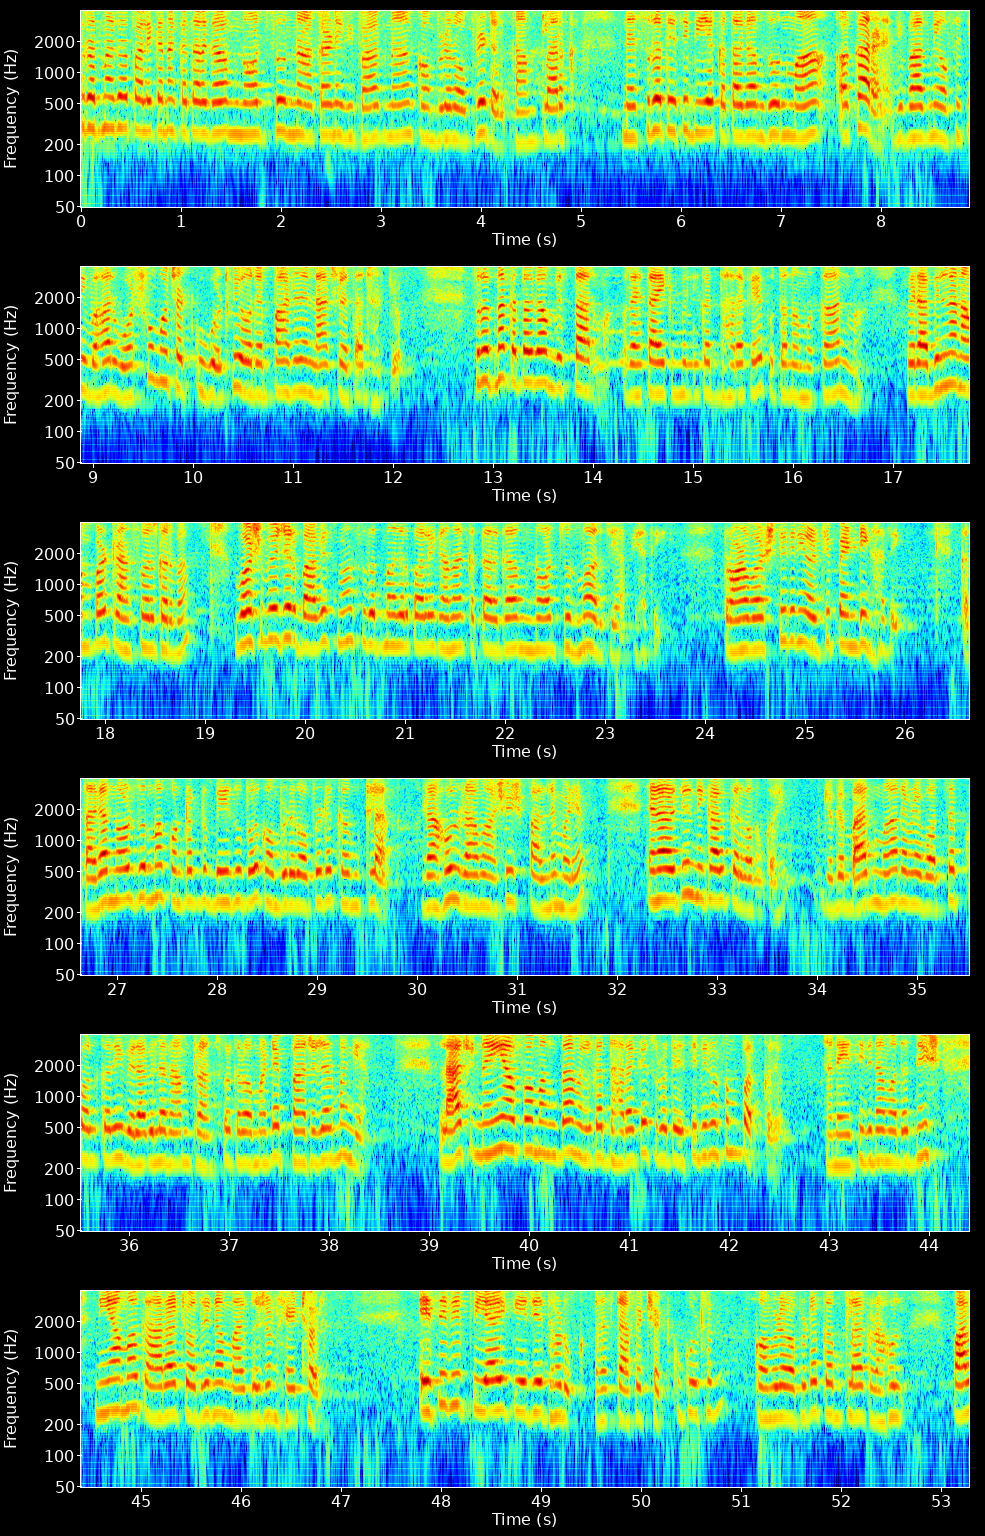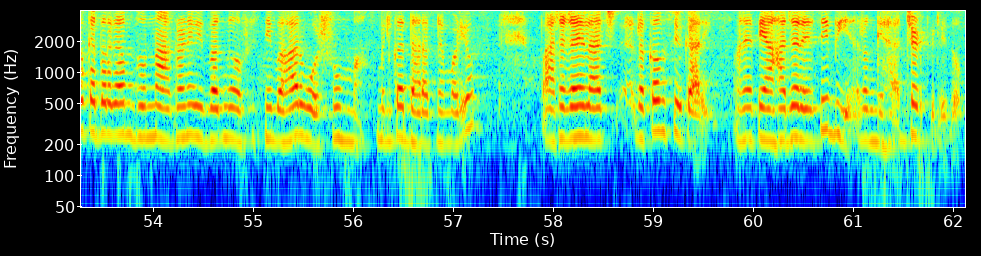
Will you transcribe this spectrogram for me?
સુરત મહાનગરપાલિકાના કતારગામ નોર્થ ઝોનના આકારણી વિભાગના કોમ્પ્યુટર ઓપરેટર કામ ક્લાર્ક ને સુરત એસીબીએ કતારગામ ઝોનમાં અકારણે વિભાગની ઓફિસની બહાર વોશરૂમમાં છટકું ગોઠવ્યો અને પાંચને લાંચ લેતા ઝડપ્યો. સુરતના કતારગામ વિસ્તારમાં રહેતા એક મિલકત ધારકે પોતાના મકાનમાં વેરાબિલના નામ પર ટ્રાન્સફર કરવા વર્ષ બે હજાર બાવીસમાં સુરત મહાનગરપાલિકાના કતારગામ નોર્થ ઝોનમાં અરજી આપી હતી. ત્રણ વર્ષથી તેની અરજી પેન્ડિંગ હતી. કતારગામ નોર્થ ઝોનમાં કોન્ટ્રાક્ટર બેઝ ઉપર computer operator cum clerk Rahul Ram Ashish પાલને મળ્યા. તેણે અરજીનો નિકાલ કરવાનું કહ્યું. જોકે બાદમાં તેમણે વોટ્સએપ કોલ કરી વેરાબિલના નામ ટ્રાન્સફર કરવા માટે પાંચ હજાર માંગ્યા. લાંચ નહીં આપવા માંગતા મિલકત ધારકે સુરત એસીબીનો સંપર્ક કર્યો અને એસીબીના મદદનીશ નિયામક આર આર ચૌધરીના માર્ગદર્શન હેઠળ એસીબી પીઆઈ કે જે ધડુક અને સ્ટાફે છટકું ગોઠવ્યું. Computer operator cum clerk Rahul Pal Katargam ઝોનના આકારણી વિભાગની ઓફિસની બહાર વોશરૂમમાં મિલકત ધારકને મળ્યો. હજારની લાંચ રકમ સ્વીકારી અને ત્યાં હાજર એસીબીએ રંગે હાથ ઝડપી લીધો.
